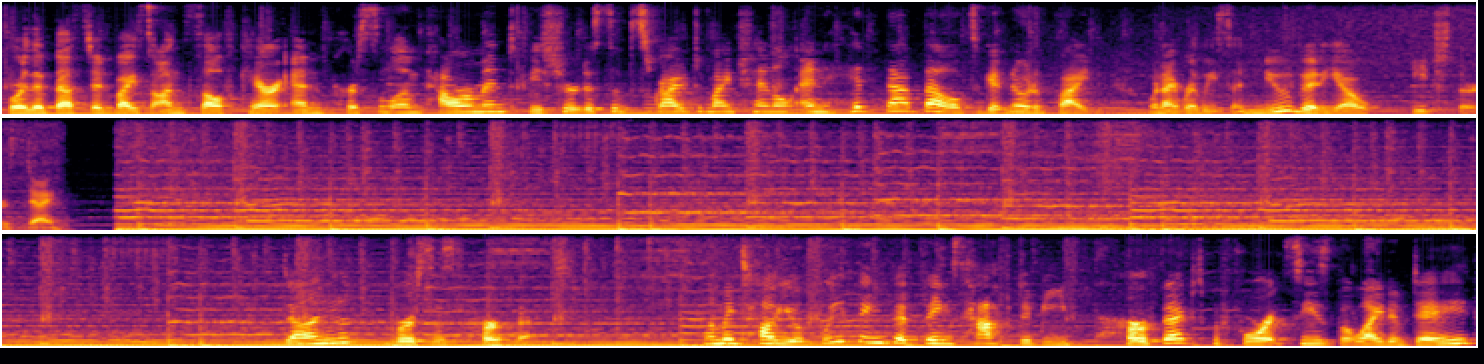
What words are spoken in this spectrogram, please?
For the best advice on self-care and personal empowerment, be sure to subscribe to my channel and hit that bell to get notified when I release a new video each Thursday. Done versus perfect. Let me tell you, if we think that things have to be perfect before it sees the light of day,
